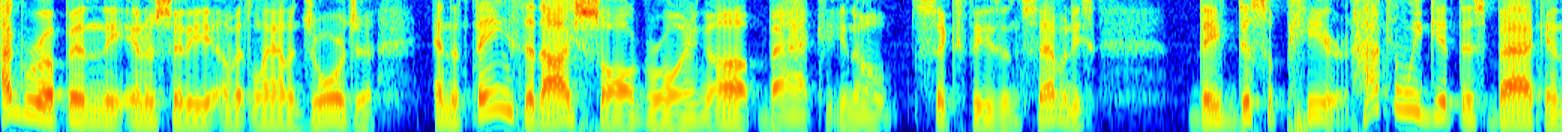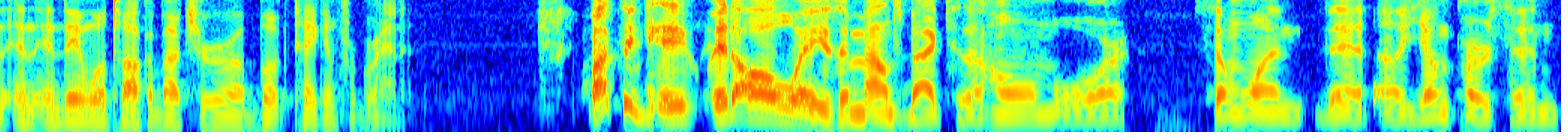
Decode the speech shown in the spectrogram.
I grew up in the inner city of Atlanta, Georgia, and the things that I saw growing up back, you know, 60s and 70s, they've disappeared. How can we get this back? And, and, and then we'll talk about your uh, book, Taken for Granted. I think it, it always amounts back to the home or someone that a young person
